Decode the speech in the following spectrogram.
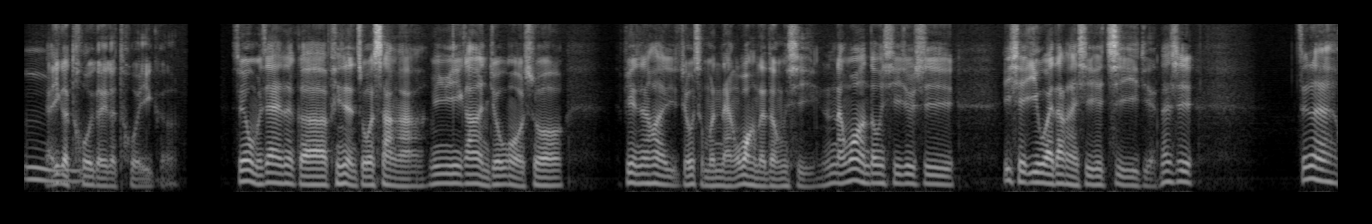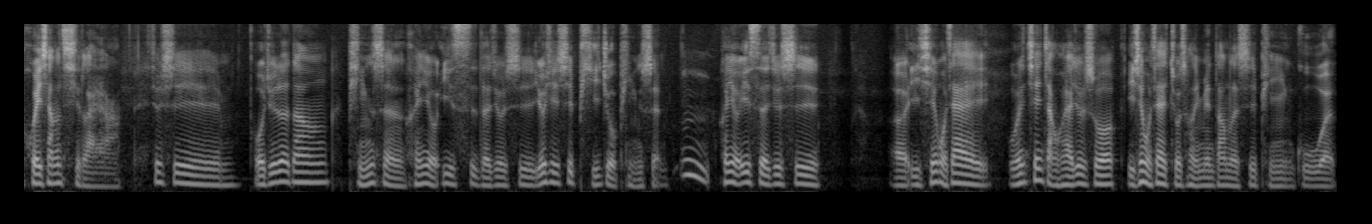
嗯，一个拖一个，一个拖一个。所以我们在那个评审桌上啊，咪咪刚刚你就问我说，评审的话有什么难忘的东西？难忘的东西就是一些意外，当然是一些记忆点。但是真的回想起来啊，就是我觉得当评审很有意思的就是，尤其是啤酒评审，嗯，很有意思的就是。呃，以前我在我们先讲回来，就是说，以前我在酒厂里面当的是品饮顾问。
